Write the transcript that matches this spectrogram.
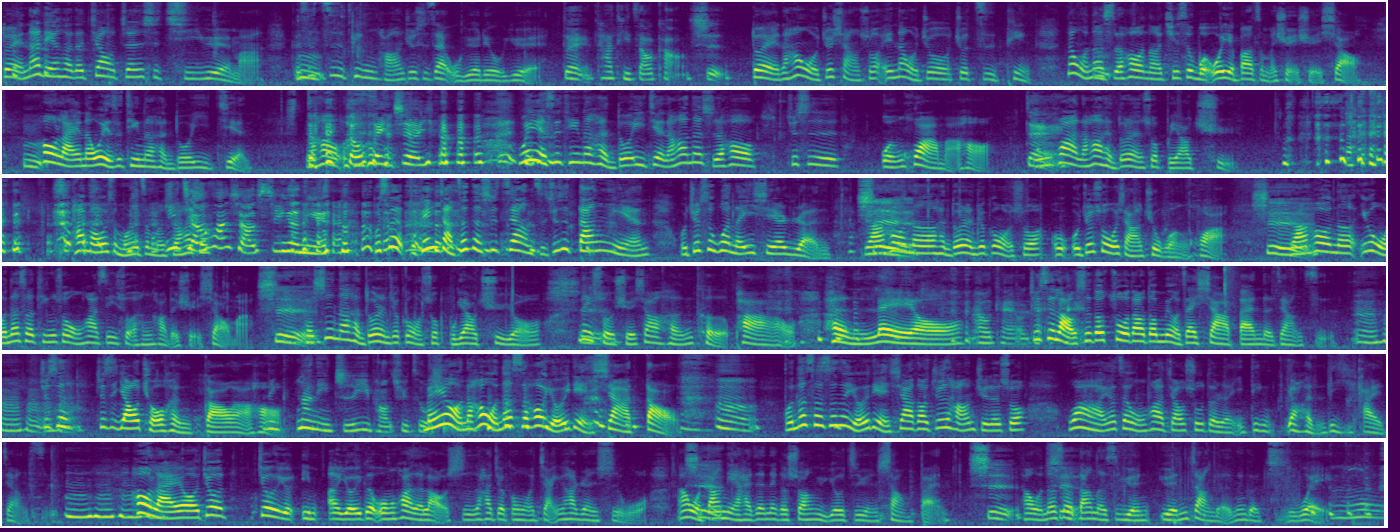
对，那联合的教真是七月嘛？可是自聘好像就是在五月六月。对，他提早考是。对，然后我就想说，哎，那我就就自聘。那我那时候呢，嗯、其实我我也不知道怎么选学校。嗯，后来呢，我也是听了很多意见。然后都会这样，我也是听了很多意见。然后那时候就是文化嘛，哈，文化。然后很多人说不要去，他们为什么会这么说？你讲话小心啊你！你不是，我跟你讲，真的是这样子。就是当年我就是问了一些人，然后呢，很多人就跟我说，我我就说我想要去文化。是，然后呢，因为我那时候听说文化是一所很好的学校嘛，是。可是呢，很多人就跟我说不要去哦，那所学校很可怕哦，很累哦。OK OK，就是老师都做到都没有在下班的这样子。嗯哼哼，就是就是要求很高啊哈。那你执意跑去做？没有。然后我那时候有一点吓到，嗯，我那时候真的有一点吓到，就是好像觉得说。哇，要在文化教书的人一定要很厉害，这样子。嗯哼哼。后来哦，就就有一呃有一个文化的老师，他就跟我讲，因为他认识我，然后我当年还在那个双语幼稚园上班，是。然后我那时候当的是园园长的那个职位，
